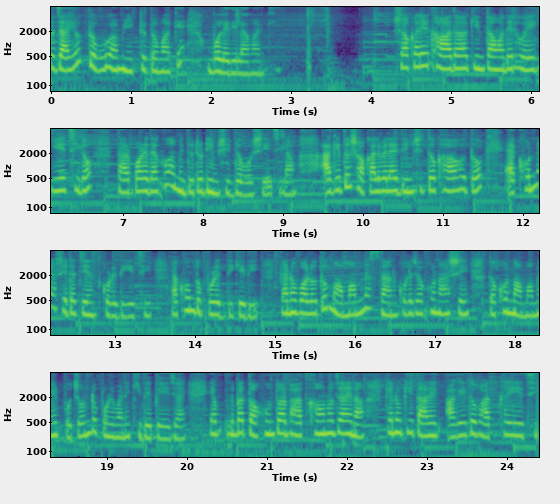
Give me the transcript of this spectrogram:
তো যাই হোক তবু আমি একটু তোমাকে বলে দিলাম আর কি। সকালের খাওয়া দাওয়া কিন্তু আমাদের হয়ে গিয়েছিল। তারপরে দেখো আমি দুটো ডিম সিদ্ধ বসিয়েছিলাম। আগে তো সকালবেলায় ডিম সিদ্ধ খাওয়া হতো, এখন না সেটা চেঞ্জ করে দিয়েছি। এখন দুপুরের দিকে দিই। কেন বলো তো? মামাম না স্নান করে যখন আসে, তখন মামামের প্রচণ্ড পরিমাণে খিদে পেয়ে যায়। এবার তখন তো আর ভাত খাওয়ানো যায় না। কেন কি তার আগেই তো ভাত খাইয়েছি,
